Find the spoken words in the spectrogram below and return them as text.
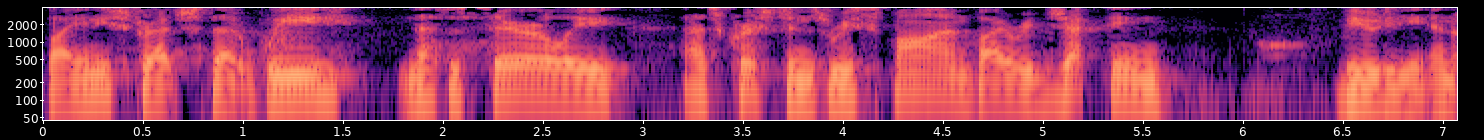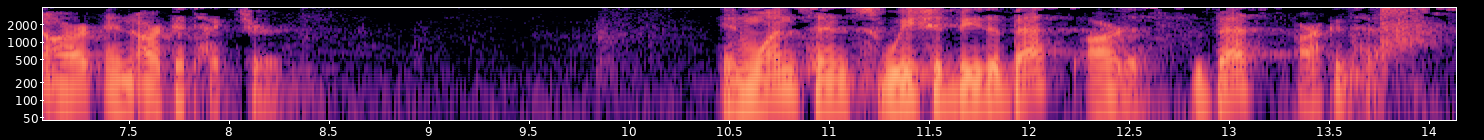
by any stretch that we necessarily, as Christians, respond by rejecting beauty and art and architecture. In one sense, we should be the best artists, the best architects,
